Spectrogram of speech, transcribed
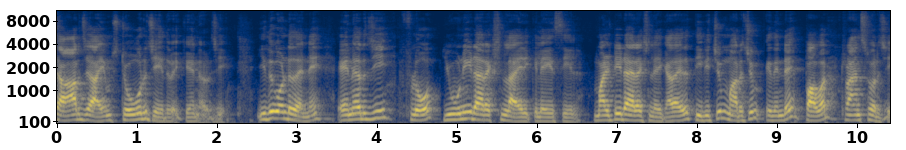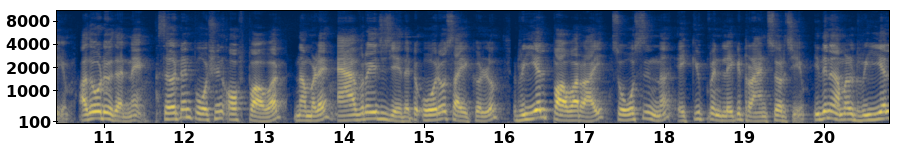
ചാർജായും സ്റ്റോർ ചെയ്ത് വെക്കും എനർജി ഇതുകൊണ്ട് തന്നെ എനർജി ഫ്ലോ യൂണി ഡയറക്ഷനിലായിരിക്കില്ല എ സിയിൽ മൾട്ടി ഡയറക്ഷനിലേക്ക് അതായത് തിരിച്ചും മറിച്ചും ഇതിന്റെ പവർ ട്രാൻസ്ഫർ ചെയ്യും. അതോടുകൂടി തന്നെ സെർട്ടൺ പോർഷൻ ഓഫ് പവർ നമ്മുടെ ആവറേജ് ചെയ്തിട്ട് ഓരോ സൈക്കിളിലും റിയൽ പവറായി സോഴ്സിൽ നിന്ന് എക്യുപ്മെന്റിലേക്ക് ട്രാൻസ്ഫർ ചെയ്യും. ഇതിനെ നമ്മൾ റിയൽ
